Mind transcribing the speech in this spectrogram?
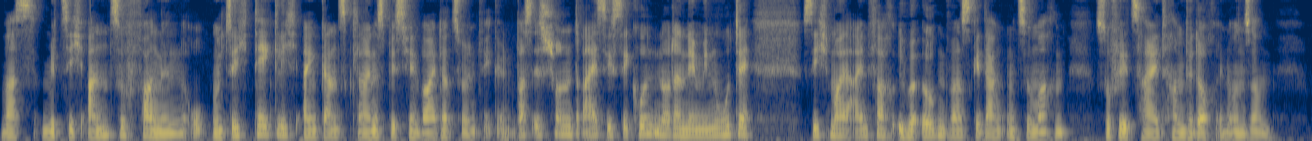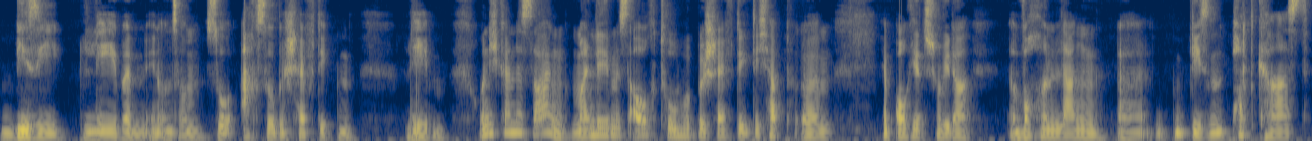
was mit sich anzufangen und sich täglich ein ganz kleines bisschen weiterzuentwickeln. Was ist schon 30 Sekunden oder eine Minute, sich mal einfach über irgendwas Gedanken zu machen? So viel Zeit haben wir doch in unserem busy Leben, in unserem so ach so beschäftigten Leben. Und ich kann das sagen, mein Leben ist auch turbo beschäftigt. Ich habe ähm, ich hab auch jetzt schon wieder wochenlang äh, diesen Podcast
